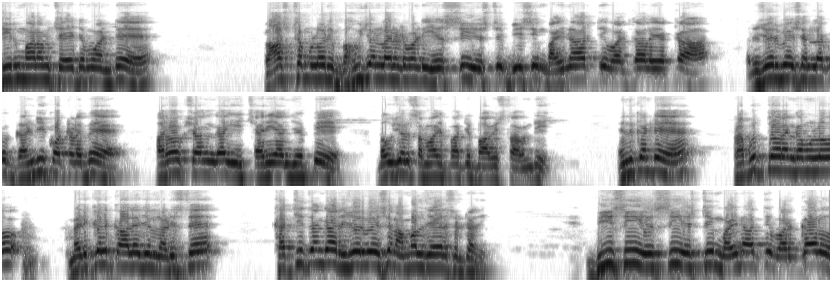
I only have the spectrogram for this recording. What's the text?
తీర్మానం చేయటం అంటే రాష్ట్రంలోని బహుజనులైనటువంటి ఎస్సీ ఎస్టీ బీసీ మైనారిటీ వర్గాల యొక్క రిజర్వేషన్లకు గండి కొట్టడమే పరోక్షంగా ఈ చర్య అని చెప్పి బహుజన సమాజ్ పార్టీ భావిస్తూ ఉంది. ఎందుకంటే ప్రభుత్వ రంగంలో మెడికల్ కాలేజీలు నడిస్తే ఖచ్చితంగా రిజర్వేషన్ అమలు చేయాల్సి ఉంటుంది. బీసీ ఎస్సీ ఎస్టీ మైనార్టీ వర్గాలు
